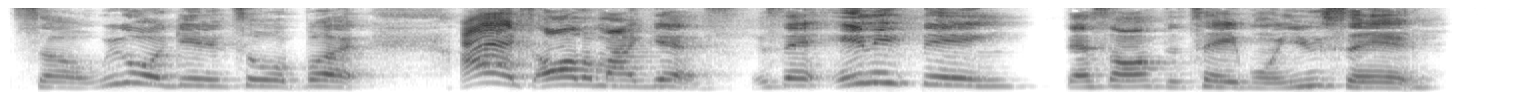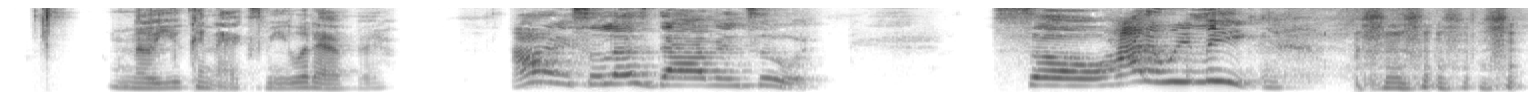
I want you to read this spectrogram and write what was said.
So we're gonna get into it, but I asked all of my guests, is there anything that's off the table? And you said No, you can ask me whatever. All right, so let's dive into it. So how did we meet?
